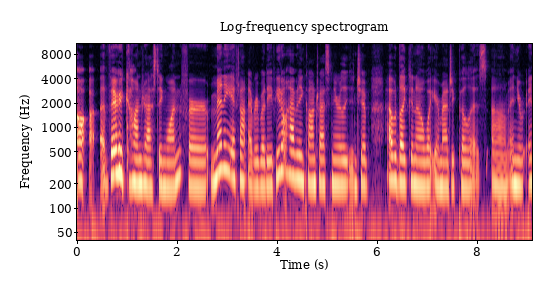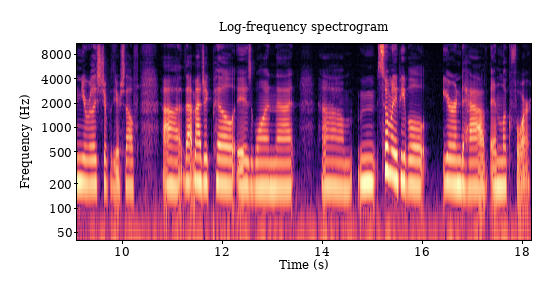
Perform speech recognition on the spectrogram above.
a, a, very contrasting one for many, if not everybody. If you don't have any contrast in your relationship, I would like to know what your magic pill is um, and your in your relationship with yourself. Uh, that magic pill is one that um, so many people yearn to have and look for.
